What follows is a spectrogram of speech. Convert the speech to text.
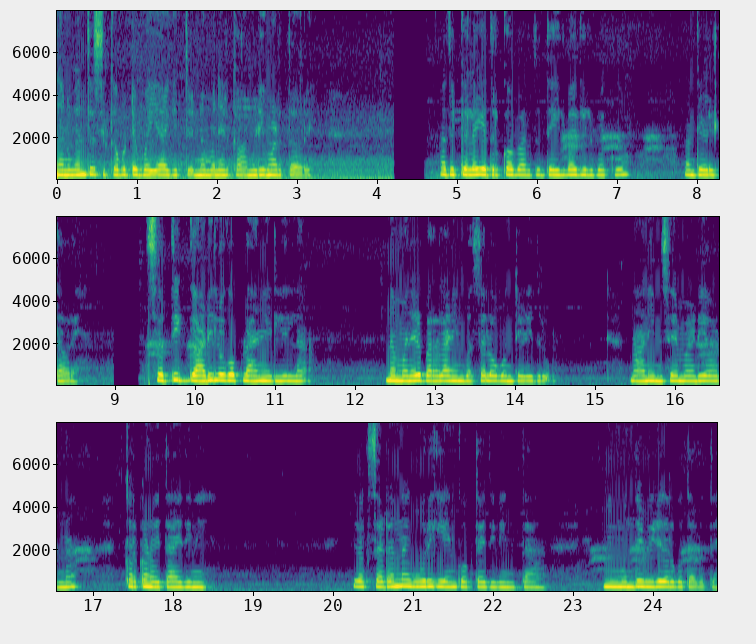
ನನಗಂತೂ ಸಿಕ್ಕಾಪಟ್ಟೆ ಭಯ ಆಗಿತ್ತು. ನಮ್ಮ ಮನೇಲಿ ಕಾಮಿಡಿ ಮಾಡ್ತಾವ್ರೆ. ಅದಕ್ಕೆಲ್ಲ ಹೆದರ್ಕೋಬಾರ್ದು. ಧೈರ್ಯವಾಗಿರಬೇಕು ಅಂತ ಹೇಳ್ತಾವ್ರೆ. ಸದ್ಯಕ್ಕೆ ಗಾಡೀಲಿ ಹೋಗೋ ಪ್ಲ್ಯಾನ್ ಇರಲಿಲ್ಲ. ನಮ್ಮ ಮನೇಲಿ ಬರಲ್ಲ, ನೀನು ಬಸ್ಸಲ್ಲಿ ಹೋಗು ಅಂತ ಹೇಳಿದರು. ನಾನು ಹಿಂಸೆ ಮಾಡಿ ಅವ್ರನ್ನ ಕರ್ಕೊಂಡು ಹೋಗ್ತಾ ಇದ್ದೀನಿ. ಇವಾಗ ಸಡನ್ನಾಗಿ ಊರಿಗೆ ಏನಕ್ಕೆ ಹೋಗ್ತಾ ಇದ್ದೀವಿ ಅಂತ ನಿಮ್ಮ ಮುಂದೆ ವೀಡಿಯೋದಲ್ಲಿ ಗೊತ್ತಾಗುತ್ತೆ.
